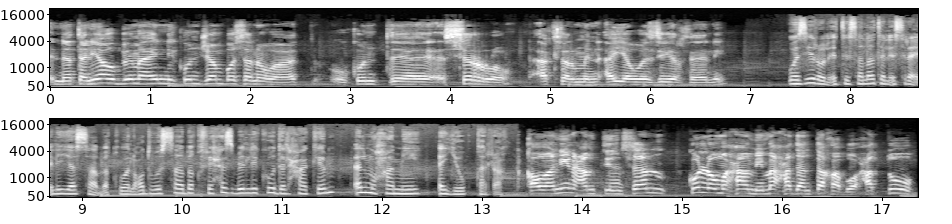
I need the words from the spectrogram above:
نتنياهو بما إني كنت جنبه سنوات وكنت سره أكثر من أي وزير ثاني. وزير الاتصالات الإسرائيلية السابق والعضو السابق في حزب الليكود الحاكم المحامي أيوب قرة قوانين عم تنسن كل محامي ما حدا انتخبه حطوه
